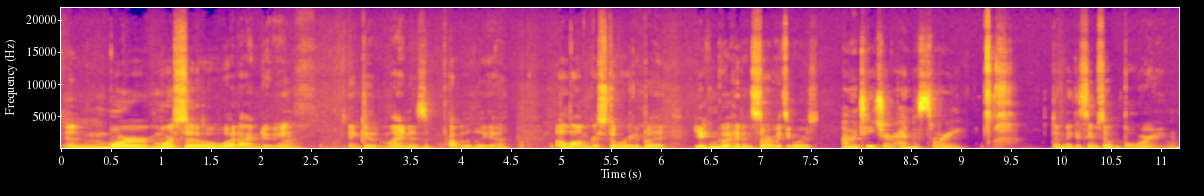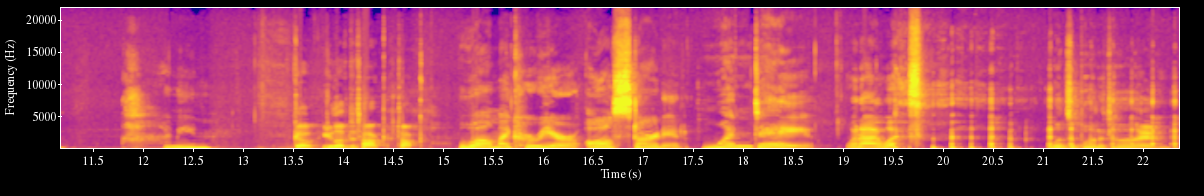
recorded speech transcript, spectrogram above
and more more so what I'm doing. I think mine is probably a, a longer story, but you can go ahead and start with yours. I'm a teacher. End of story. Don't make it seem so boring. I mean, Go. You love to talk. Talk. well, my career all started one day when I was. Once upon a time.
